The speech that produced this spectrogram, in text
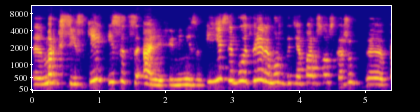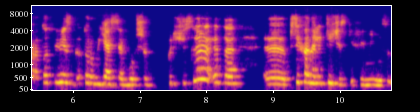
э, марксистский и социальный феминизм. И если будет время, может быть, я пару слов скажу э, про тот феминизм, к которому я себя больше причисляю, это психоаналитический феминизм.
